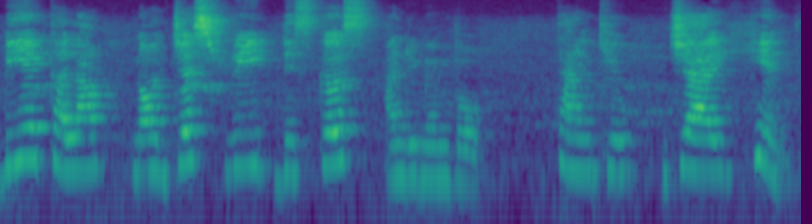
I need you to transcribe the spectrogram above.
be a Kalam, not just read, discuss and remember. Thank you. Jai Hind.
